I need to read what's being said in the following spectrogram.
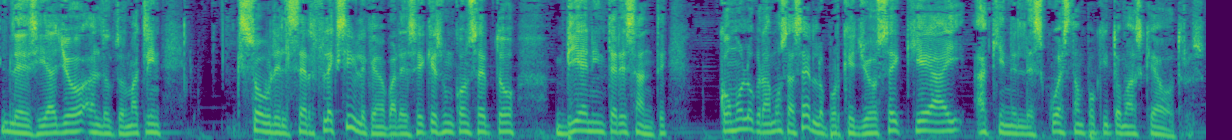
le decía yo al doctor MacLean, sobre el ser flexible, que me parece que es un concepto bien interesante. ¿Cómo logramos hacerlo? Porque yo sé que hay a quienes les cuesta un poquito más que a otros.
